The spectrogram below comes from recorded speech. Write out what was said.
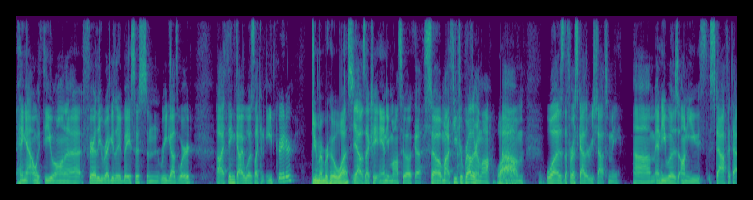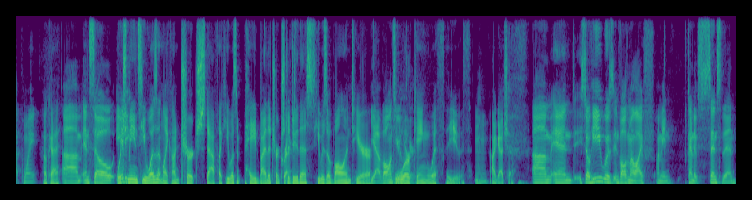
hang out with you on a fairly regular basis and read God's Word," uh, I think I was like an eighth grader. Do you remember who it was? Yeah, it was actually Andy Matsuoka. So my future brother-in-law Wow. um, was the first guy that reached out to me, um, and he was on youth staff at that point. Okay. Um, and so, Which means he wasn't like on church staff, like he wasn't paid by the church Correct. to do this. He was a volunteer yeah, volunteer leader. working with the youth. Mhm. I gotcha. Um, and so he was involved in my life. I mean, kind of since then.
